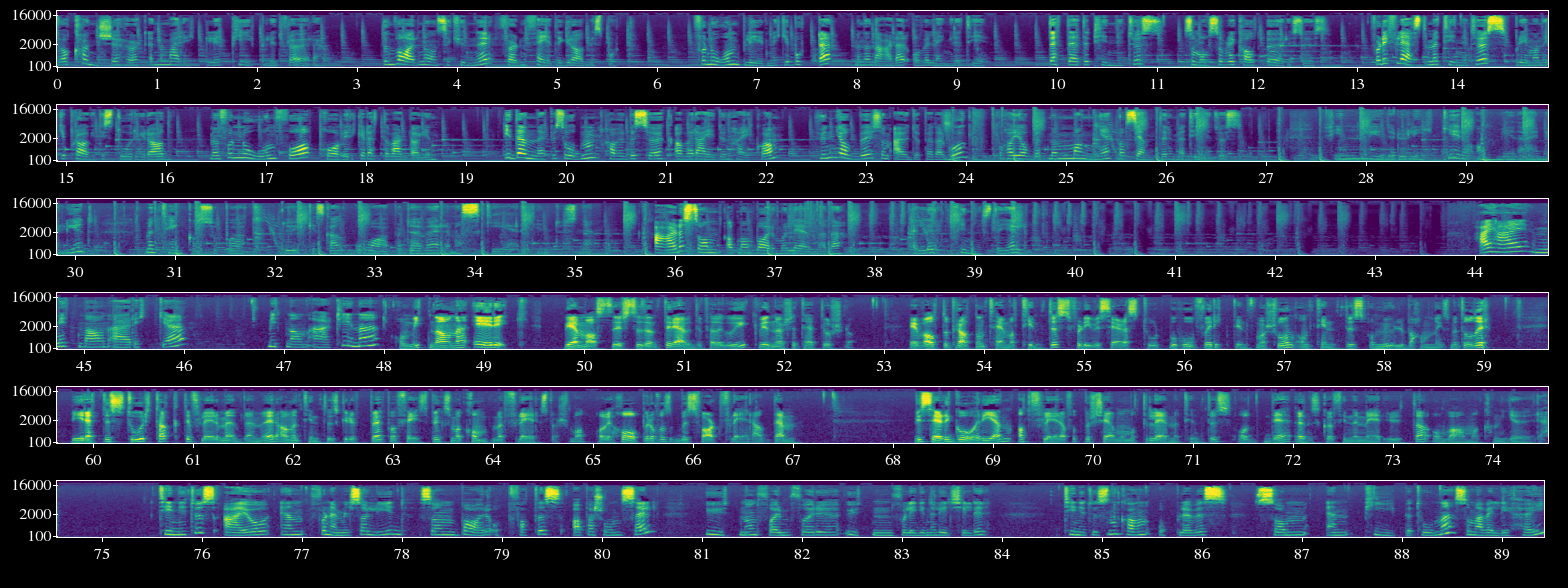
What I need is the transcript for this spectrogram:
Du har kanskje hørt en merkelig pipelyd fra øret. Den varer noen sekunder før den fader gradvis bort. For noen blir den ikke borte, men den er der over lengre tid. Dette heter tinnitus, som også blir kalt øresus. For de fleste med tinnitus blir man ikke plaget i stor grad, men for noen få påvirker dette hverdagen. I denne episoden har vi besøk av Reidun Heikvam. Hun jobber som audiopedagog og har jobbet med mange pasienter med tinnitus. Finn lyder du liker, og omgi deg med lyd. Men tenk også på at du ikke skal overdøve eller maskere tinnitusen din. Er det sånn at man bare må leve med det? Eller finnes det hjelp? Hei, hei. Mitt navn er Rikke. Mitt navn er Tine. Og mitt navn er Erik. Vi er masterstudenter i audiopedagogikk ved Universitetet i Oslo. Vi har valgt å prate om temaet tintus fordi vi ser det er stort behov for riktig informasjon om tintus og mulige behandlingsmetoder. Vi retter stor takk til flere medlemmer av en tinnitusgruppe på Facebook som har kommet med flere spørsmål, og vi håper å få besvart flere av dem. Vi ser det går igjen at flere har fått beskjed om å måtte leve med tinnitus, og det ønsker å finne mer ut av om hva man kan gjøre. Tinnitus er jo en fornemmelse av lyd som bare oppfattes av personen selv, uten noen form for utenforliggende lydkilder. Tinnitusen kan oppleves som en pipetone som er veldig høy,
